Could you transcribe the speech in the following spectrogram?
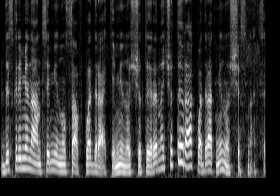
дискримінант це мінус а в квадраті мінус 4 на 4, а квадрат мінус 16.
